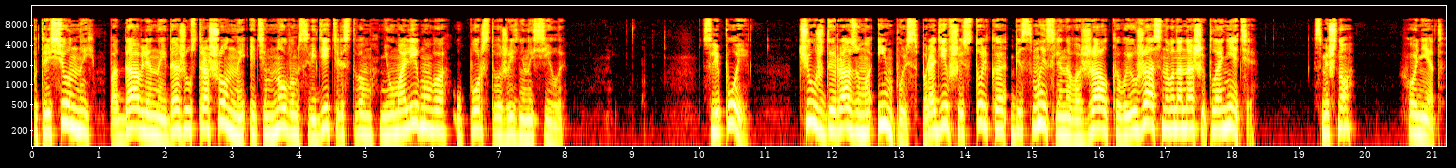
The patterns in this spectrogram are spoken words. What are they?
потрясенный, подавленный, даже устрашенный этим новым свидетельством неумолимого упорства жизненной силы. Слепой, чуждый разума импульс, породивший столько бессмысленного, жалкого и ужасного на нашей планете. Смешно? О нет.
